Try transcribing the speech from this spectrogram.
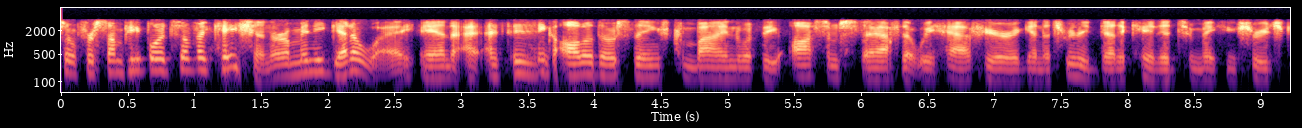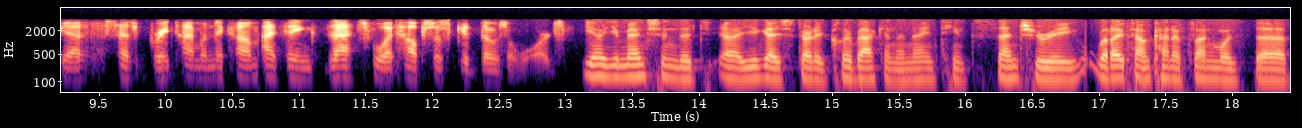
so for some people, it's a vacation or a mini getaway. And I, I think all of those things combined with the awesome staff that we have here, again, that's really dedicated to making sure each guest has a great time when they come. I think that's what helps us get those awards. You know, you mentioned that uh, you guys started clear back in the 19th century. What I found kind of fun was the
